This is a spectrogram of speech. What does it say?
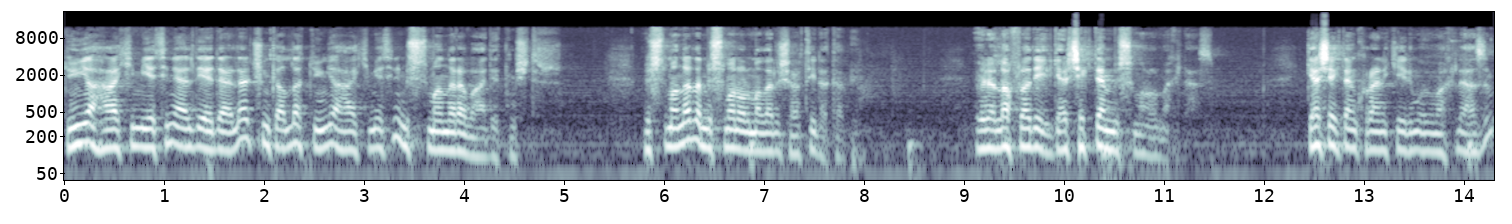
dünya hakimiyetini elde ederler. Çünkü Allah dünya hakimiyetini Müslümanlara vaat etmiştir. Müslümanlar da Müslüman olmaları şartıyla tabii. Öyle lafla değil, gerçekten Müslüman olmak lazım. Gerçekten Kur'an-ı Kerim'e uymak lazım.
